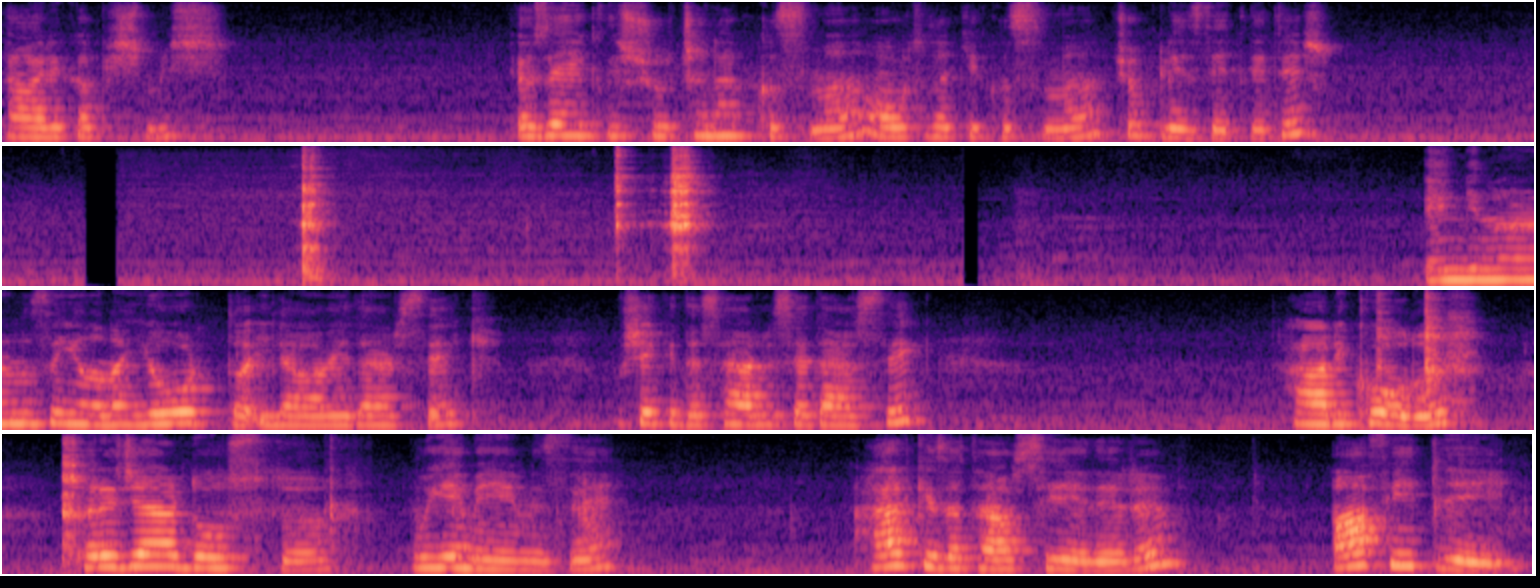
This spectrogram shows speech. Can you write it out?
harika pişmiş. Özellikle şu çanak kısmı, ortadaki kısmı çok lezzetlidir. Enginarımızın yanına yoğurt da ilave edersek, bu şekilde servis edersek Harika olur. Karaciğer dostu bu yemeğimizi herkese tavsiye ederim. Afiyetle yiyin.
